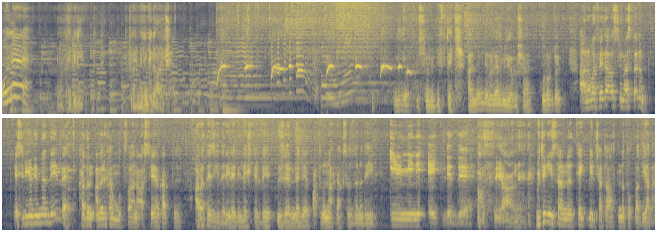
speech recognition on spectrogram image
O ne? Ne bileyim. Görmedin ki daha önce. New York usulü biftek. Annem de neler biliyormuş ha. Gurur duydum. Anama feda olsun aslanım. Esirgediğinden değil de kadın Amerikan mutfağını Asya'ya kattı. Arap ezgileriyle birleştirdi. Üzerine de batının ahlaksızlığını değil, ilmini ekledi. Nasıl yani? Bütün insanlığı tek bir çatı altında topladı yalan.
